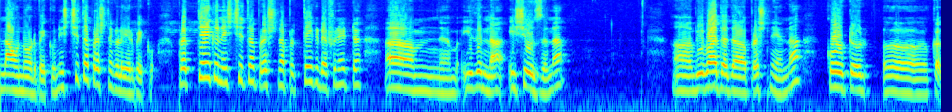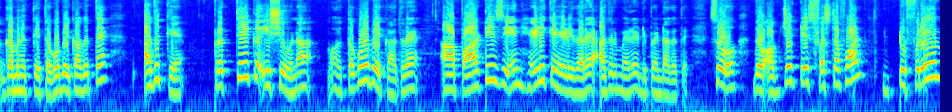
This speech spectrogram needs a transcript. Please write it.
ನಾವು ನೋಡಬೇಕು ನಿಶ್ಚಿತ ಪ್ರಶ್ನೆಗಳು ಇರಬೇಕು ಪ್ರತ್ಯೇಕ ನಿಶ್ಚಿತ ಪ್ರಶ್ನೆ ಪ್ರತ್ಯೇಕ ಡೆಫಿನೆಟ್ ಇದನ್ನು ಇಶ್ಯೂಸನ್ನು ವಿವಾದದ ಪ್ರಶ್ನೆಯನ್ನು ಕೋರ್ಟ್ ಗಮನಕ್ಕೆ ತಗೋಬೇಕಾಗತ್ತೆ. ಅದಕ್ಕೆ ಪ್ರತ್ಯೇಕ ಇಶ್ಯೂನ ತಗೊಳ್ಬೇಕಾದ್ರೆ ಆ ಪಾರ್ಟೀಸ್ ಏನು ಹೇಳಿಕೆ ಹೇಳಿದ್ದಾರೆ ಅದ್ರ ಮೇಲೆ ಡಿಪೆಂಡ್ ಆಗುತ್ತೆ. So the object is first of all to frame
